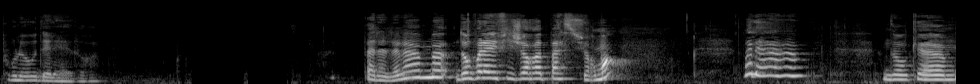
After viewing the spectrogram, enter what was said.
pour le haut des lèvres. Donc voilà les filles, je repasse sur moi. Donc, euh,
